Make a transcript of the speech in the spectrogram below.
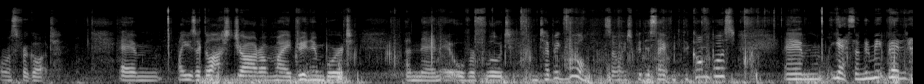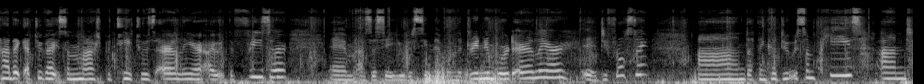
Almost forgot. Um, I use a glass jar on my draining board and then it overflowed into a big bowl. So I'm going to put this out into the compost. Um, yes, I'm going to make breaded haddock. I took out some mashed potatoes earlier out of the freezer. Um, as I say, you would have seen them on the draining board earlier, uh, defrosting. And I think I'll do it with some peas and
